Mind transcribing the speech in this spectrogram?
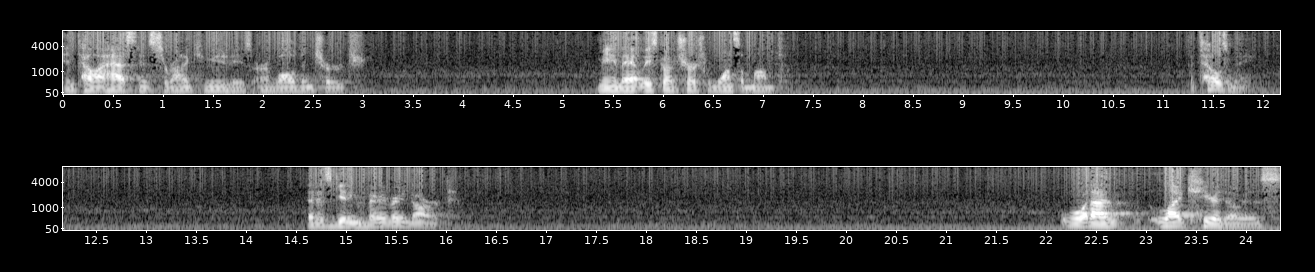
in Tallahassee and surrounding communities are involved in church, meaning they at least go to church once a month. It tells me that it's getting very, very dark. What I like here, though, is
